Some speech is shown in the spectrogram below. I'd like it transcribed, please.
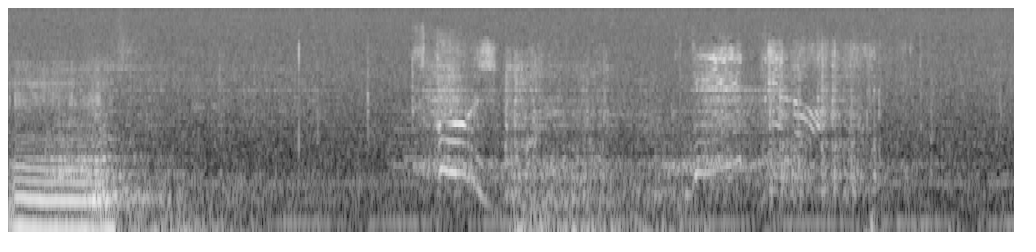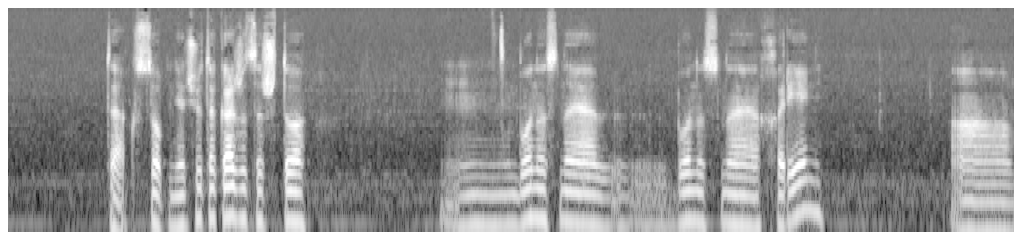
М, Так, стоп, мне что-то кажется, что бонусная бонусная хрень. Ам,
